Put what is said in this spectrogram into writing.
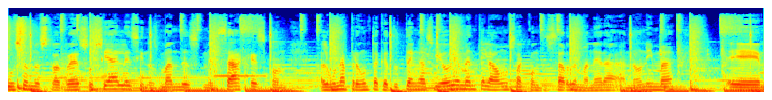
usen nuestras redes sociales y nos mandes mensajes con alguna pregunta que tú tengas y obviamente la vamos a contestar de manera anónima. Eh,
